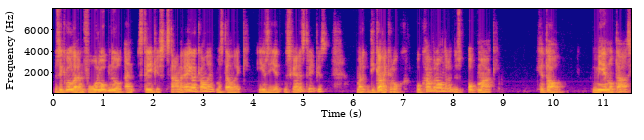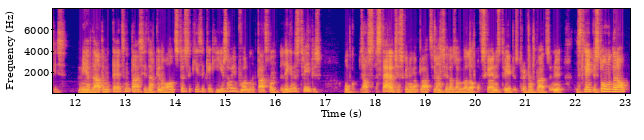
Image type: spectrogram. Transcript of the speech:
Dus ik wil daar een voorloop 0 en streepjes staan er eigenlijk al. Hè. Maar stel dat ik, hier zie je de schuine streepjes. Maar die kan ik er ook, ook gaan veranderen. Dus opmaak, getal, meer notaties, meer datum en tijdsnotaties. Daar kunnen we al eens tussen kiezen. Kijk, hier zou je bijvoorbeeld in plaats van liggende streepjes ook zelfs sterretjes kunnen gaan plaatsen, als je dat zou willen, of schuine streepjes terug gaan plaatsen. Nu, de streepjes stonden er al,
